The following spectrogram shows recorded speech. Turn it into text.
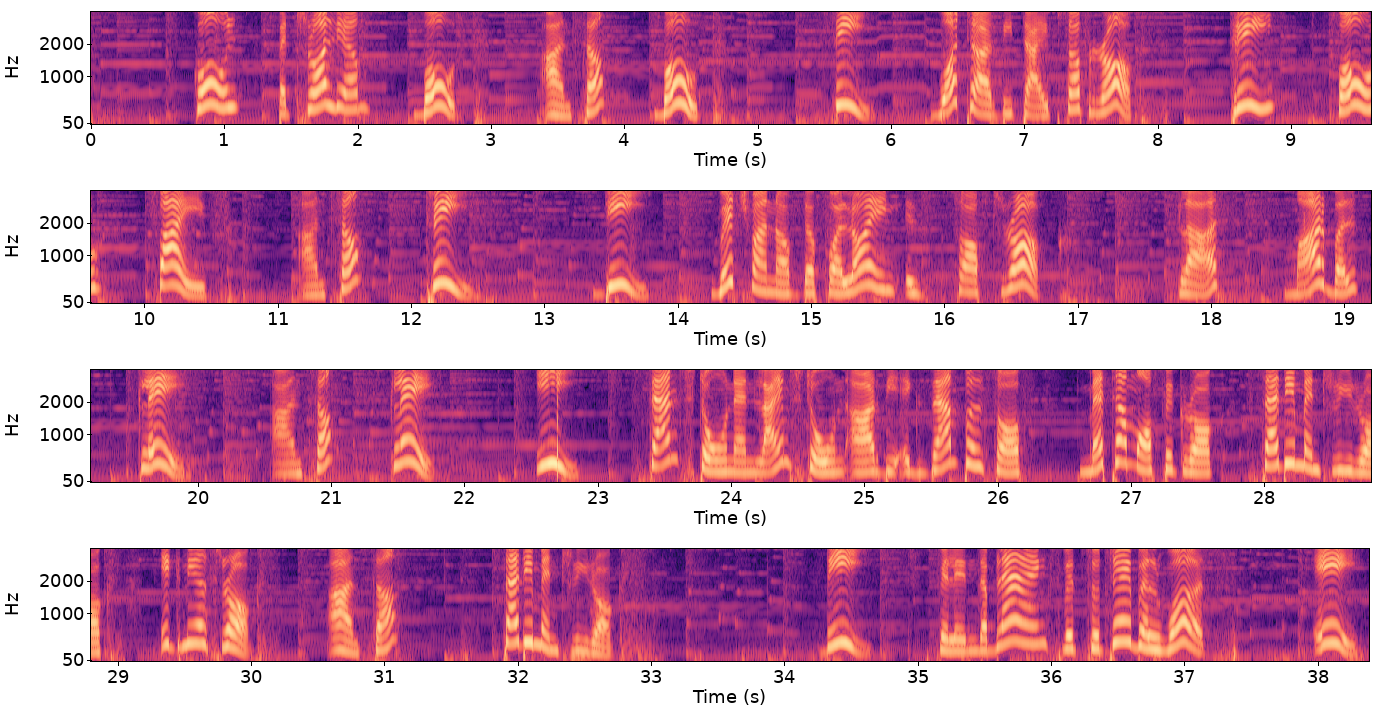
Coal, petroleum, both. Answer both. C. What are the types of rocks? 3, 4, 5. Answer 3. D. Which one of the following is soft rock? Glass, marble, clay. Answer clay. E. Sandstone and limestone are the examples of metamorphic rock, sedimentary rocks, igneous rocks. Answer Sedimentary rocks. B. Fill in the blanks with suitable words. A.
